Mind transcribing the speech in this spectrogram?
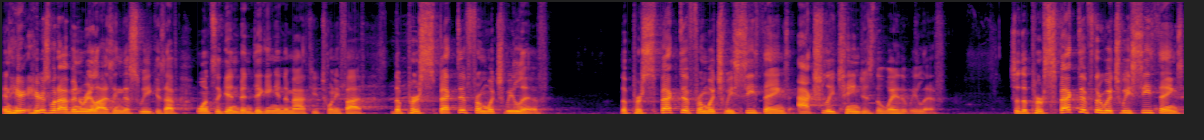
And here, here's what I've been realizing this week as I've once again been digging into Matthew 25. The perspective from which we live, the perspective from which we see things actually changes the way that we live. So, the perspective through which we see things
